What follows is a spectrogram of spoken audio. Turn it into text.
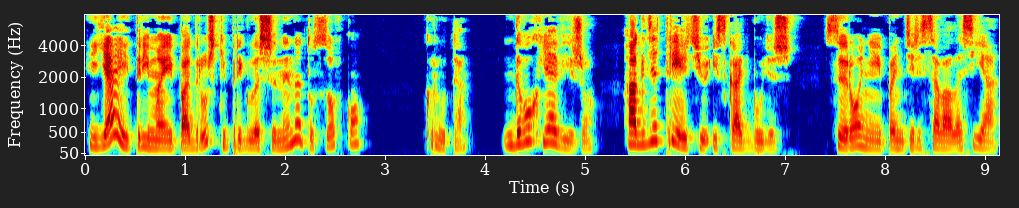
Я и три мои подружки приглашены на тусовку». «Круто. Двух я вижу. А где третью искать будешь?» С иронией поинтересовалась я.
